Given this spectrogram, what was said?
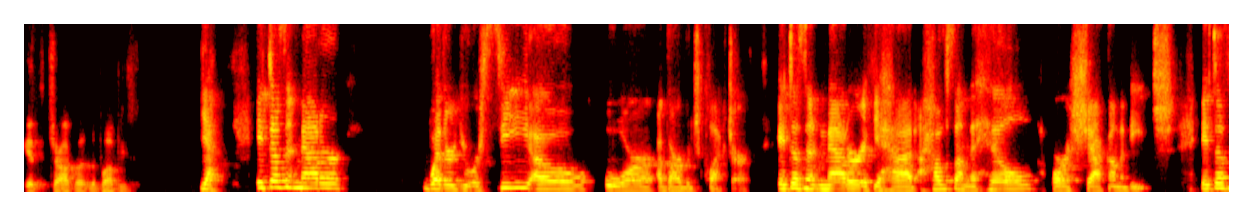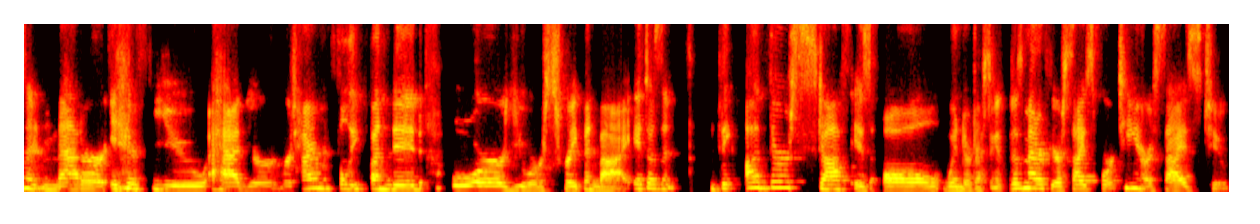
You get the chocolate and the puppies. Yeah. It doesn't matter whether you were CEO or a garbage collector. It doesn't matter if you had a house on the hill or a shack on the beach. It doesn't matter if you had your retirement fully funded or you were scraping by. It doesn't, the other stuff is all window dressing. It doesn't matter if you're a size 14 or a size two.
